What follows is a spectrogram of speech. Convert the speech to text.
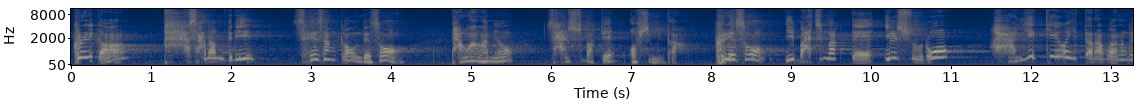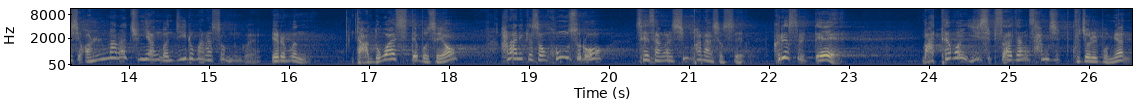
그러니까 다 사람들이 세상 가운데서 방황하며 살 수밖에 없습니다. 그래서 이 마지막 때일수록 아, 이 깨어 있다라고 하는 것이 얼마나 중요한 건지 이루 말할 수 없는 거예요. 여러분, 자 노아 시대 보세요. 하나님께서 홍수로 세상을 심판하셨어요. 그랬을 때 마태복음 24장 39절을 보면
